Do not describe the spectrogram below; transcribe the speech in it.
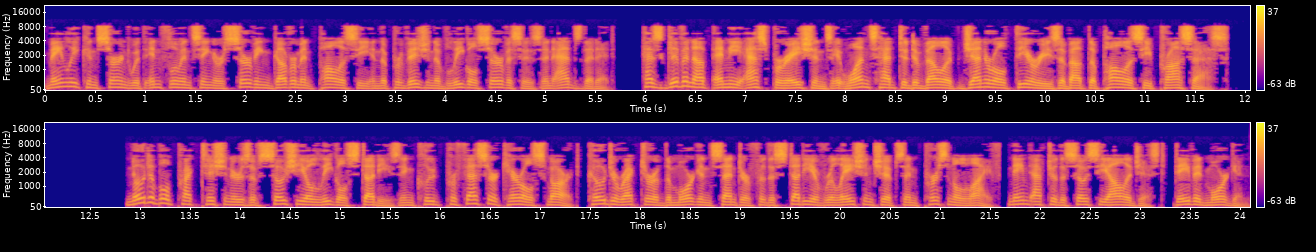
mainly concerned with influencing or serving government policy in the provision of legal services and adds that it has given up any aspirations it once had to develop general theories about the policy process. Notable practitioners of socio-legal studies include Professor Carol Smart, co-director of the Morgan Center for the Study of Relationships and Personal Life, named after the sociologist, David Morgan,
